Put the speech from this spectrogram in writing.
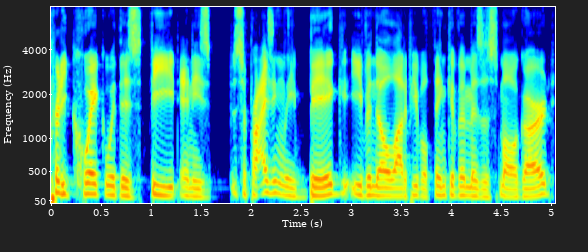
pretty quick with his feet, and he's surprisingly big, even though a lot of people think of him as a small guard.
